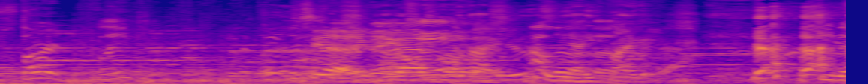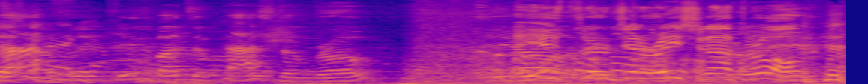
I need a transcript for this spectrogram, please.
Start playing. See that big ass What about shoes? I love yeah, he's that. probably. See that conflict? He's about to pass them, bro. He is third generation after all. Just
